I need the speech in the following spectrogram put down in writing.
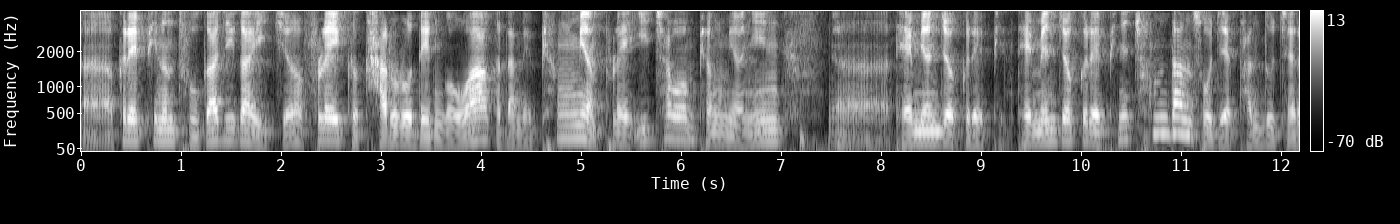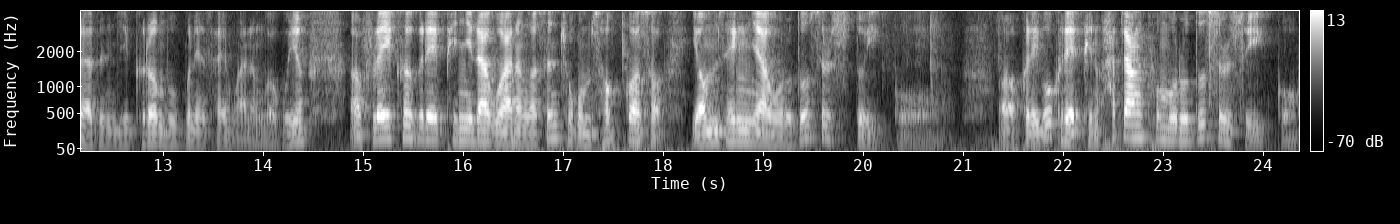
어, 그래피는 두 가지가 있죠. 플레이크 가루로 된 거와 그 다음에 평면, 플레이 2차원 평면인 어, 대면적 그래핀. 대면적 그래핀은 첨단 소재, 반도체라든지 그런 부분에 사용하는 거고요. 어, 플레이크 그래핀이라고 하는 것은 조금 섞어서 염색약으로도 쓸 수도 있고, 어, 그리고 그래핀 화장품으로도 쓸 수 있고,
